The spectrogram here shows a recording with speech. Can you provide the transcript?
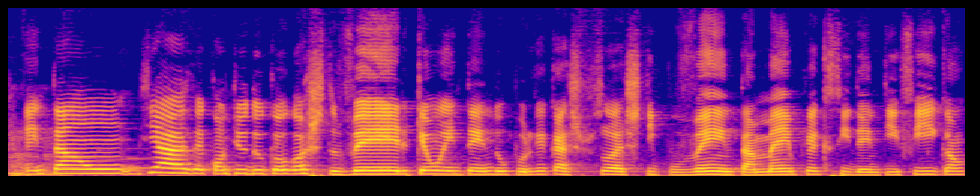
Uhum. Então, já é conteúdo que eu gosto de ver, que eu entendo porque que as pessoas tipo veem também, porque que se identificam.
